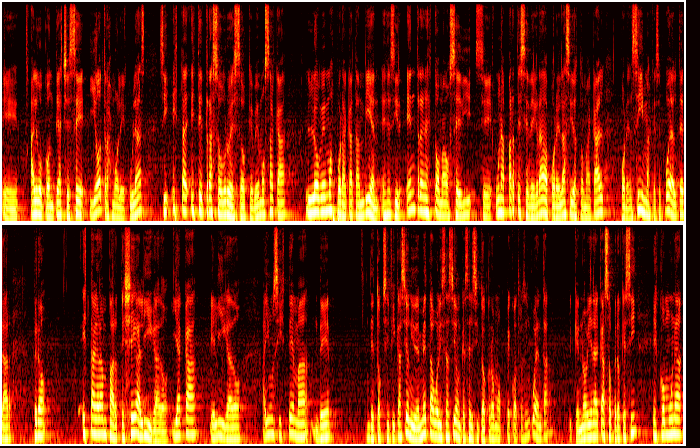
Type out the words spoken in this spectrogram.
eh, algo con THC y otras moléculas, ¿sí? este trazo grueso que vemos acá, lo vemos por acá también. Es decir, entra en estómago, una parte se degrada por el ácido estomacal, por enzimas que se puede alterar, pero esta gran parte llega al hígado y acá el hígado hay un sistema de detoxificación y de metabolización que es el citocromo P450, que no viene al caso, pero que sí es como, una,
